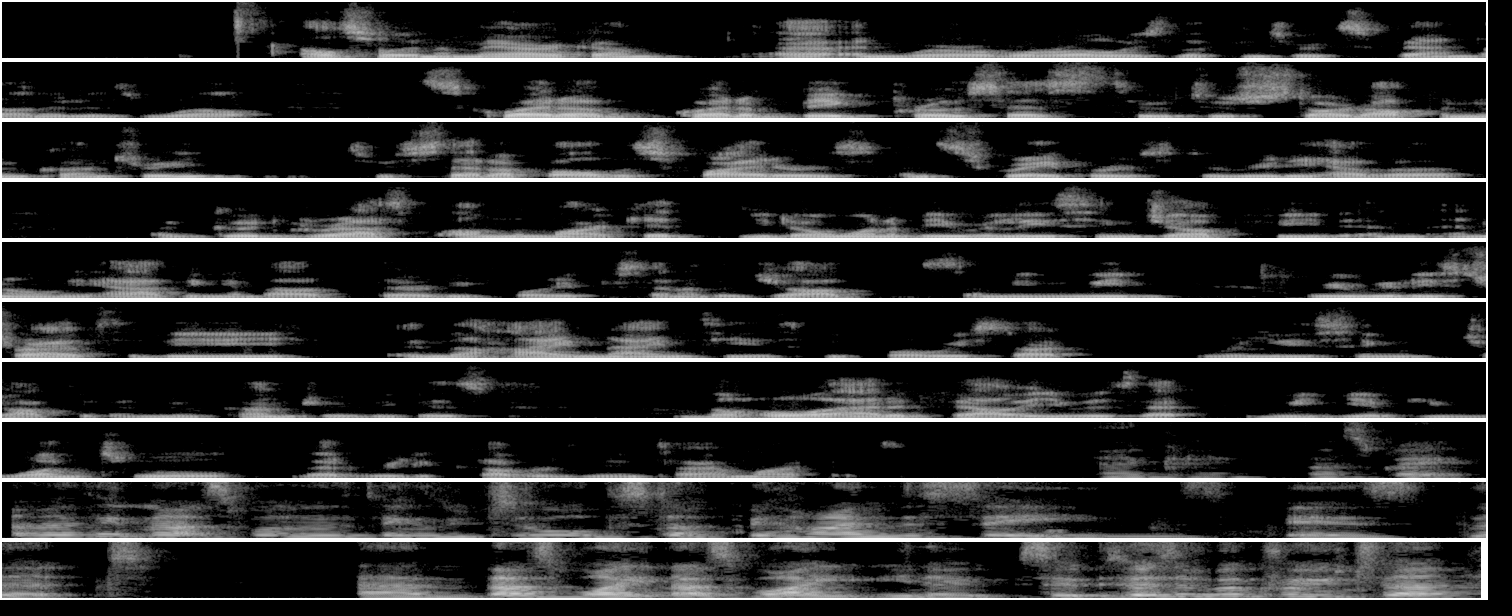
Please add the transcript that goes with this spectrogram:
also in America, uh, and we're we're always looking to expand on it as well. It's quite a quite a big process to to start off a new country, to set up all the spiders and scrapers to really have a a good grasp on the market. You don't want to be releasing JobFeed and, and only having about 30, 40% of the jobs. I mean, we we really strive to be in the high 90s before we start releasing JobFeed in a new country because the whole added value is that we give you one tool that really covers the entire market. Okay, that's great. And I think that's one of the things which is all the stuff behind the scenes is that um, that's why that's why you know so, so as a recruiter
